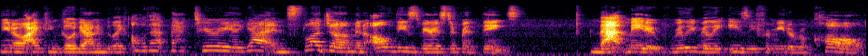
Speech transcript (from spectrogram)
You know, I can go down and be like, oh, that bacteria, yeah, and sludge them and all of these various different things that made it really really easy for me to recall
